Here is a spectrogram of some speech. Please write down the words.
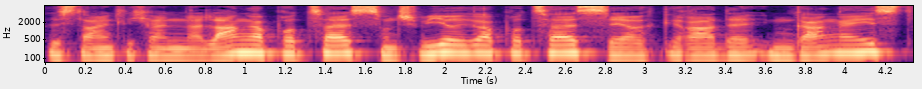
das ist eigentlich ein langer Prozess und schwieriger Prozess, der gerade im Gange ist.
